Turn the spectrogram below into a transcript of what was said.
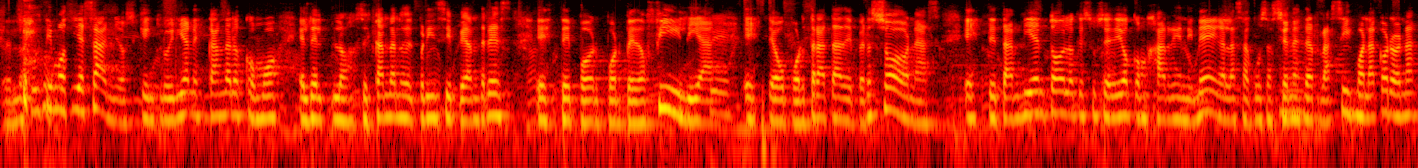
en los últimos 10 años, que incluirían escándalos como el de los escándalos del príncipe Andrés este, por, por pedofilia este, o por trata de personas, este, también todo lo que sucedió con Harry y Meghan, las acusaciones de racismo a la corona,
